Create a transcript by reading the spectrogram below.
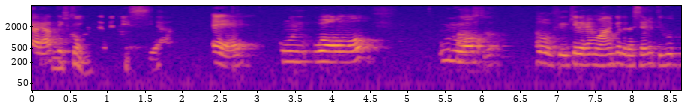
Karate. Kid de Venezia è un uomo, un uomo. Oh, vi chiederemo anche delle serie tv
